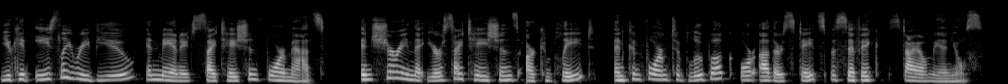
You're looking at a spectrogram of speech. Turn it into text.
You can easily review and manage citation formats, ensuring that your citations are complete and conform to Blue Book or other state specific style manuals.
